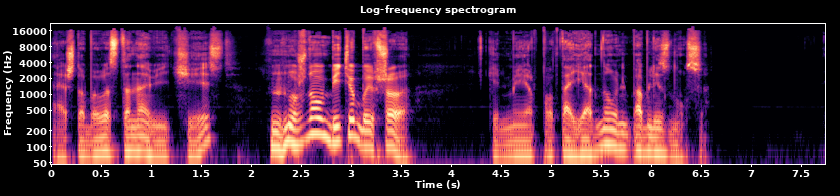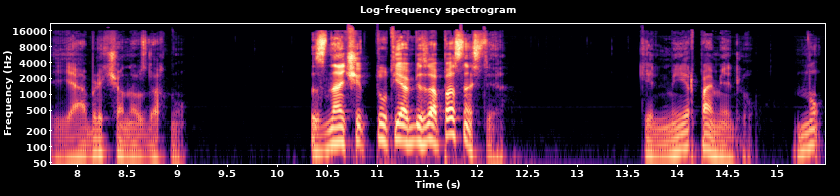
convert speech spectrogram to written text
А чтобы восстановить честь, нужно убить убывшего. Кельмейер протоядно облизнулся. Я облегченно вздохнул. «Значит, тут я в безопасности?» Кельмир помедлил. «Ну,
